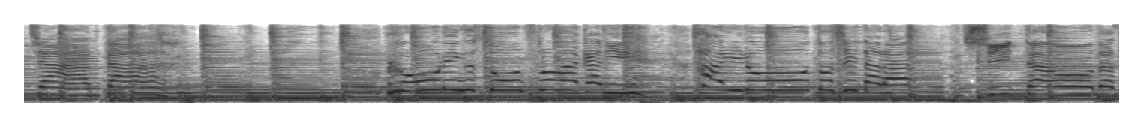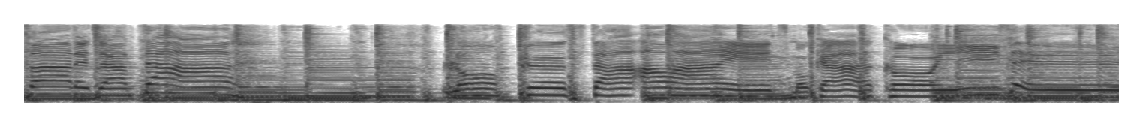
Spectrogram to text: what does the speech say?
ちゃった。ローリングストーンズの中に入ろうとしたら舌を出されちゃった。ロックスターはいつもかっこいいぜ。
